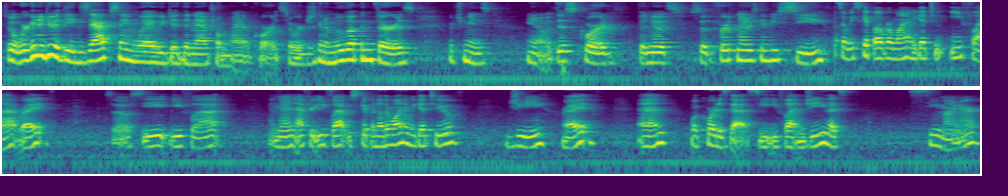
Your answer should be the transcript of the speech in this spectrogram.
So we're gonna do it the exact same way we did the natural minor chords. So we're just gonna move up in thirds, which means, you know, with this chord, the notes, so the first note is gonna be C. So we skip over one and we get to E flat, right? So C, E flat, and then after E flat, we skip another one and we get to G, right? And what chord is that? C, E flat, and G, that's C minor.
